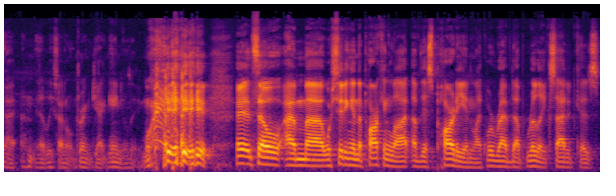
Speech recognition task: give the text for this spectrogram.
I, at least I don't drink Jack Daniels anymore. and so I'm uh, we're sitting in the parking lot of this party, and like we're revved up, really excited because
